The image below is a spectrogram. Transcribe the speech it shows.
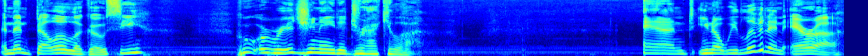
And then Bela Lugosi, who originated Dracula. And, you know, we live in an era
